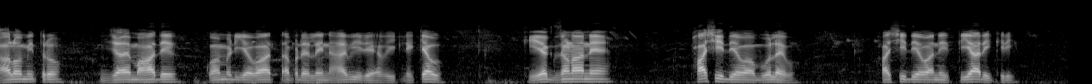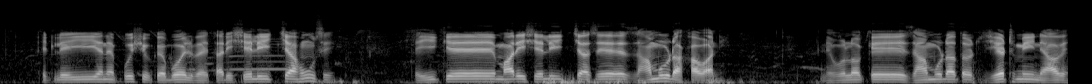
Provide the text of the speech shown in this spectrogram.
હાલો મિત્રો, જય મહાદેવ. કોમેડીએ વાત આપણે લઈને આવી રહ્યા હોય એટલે કેવું કે એક જણાને ફાંસી દેવા બોલાવ્યો. ફાંસી દેવાની તૈયારી કરી. એટલે એ એને પૂછ્યું કે, બોલ ભાઈ, તારી છેલ્લી ઈચ્છા શું છે? તો એ કે, મારી છેલ્લી ઈચ્છા છે જાંબુડા ખાવાની. એટલે બોલો કે, જાંબુડા તો જેઠ મહિને આવે.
